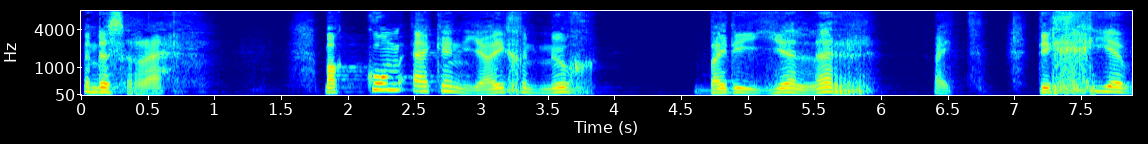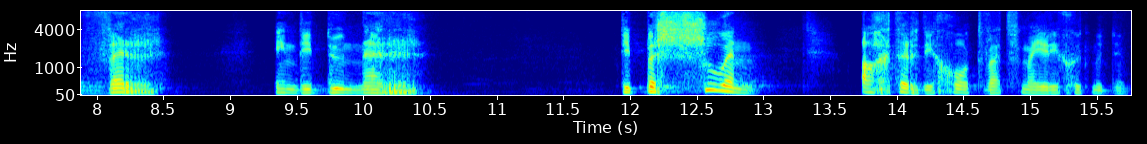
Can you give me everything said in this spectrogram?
En dis reg. Maar kom ek en jy genoeg by die heler uit die gewer en die doener die persoon agter die God wat vir my hierdie goed moet doen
